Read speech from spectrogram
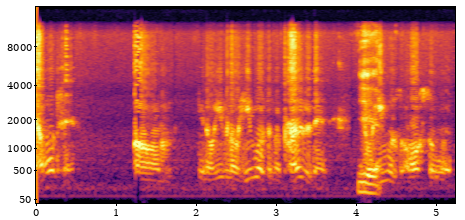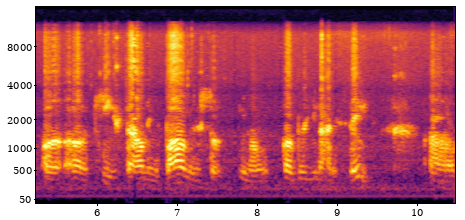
Hamilton, um, you know, even though he wasn't a president, you know, Yeah. he was also a, a key founding father, so you know, of the United States. Um,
